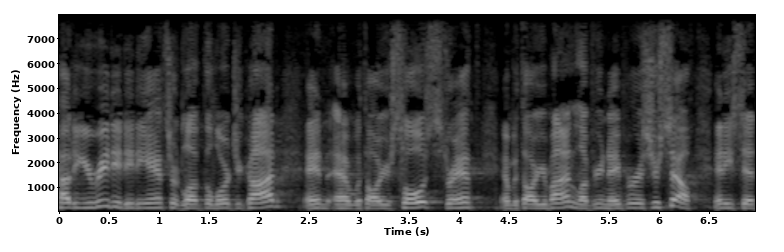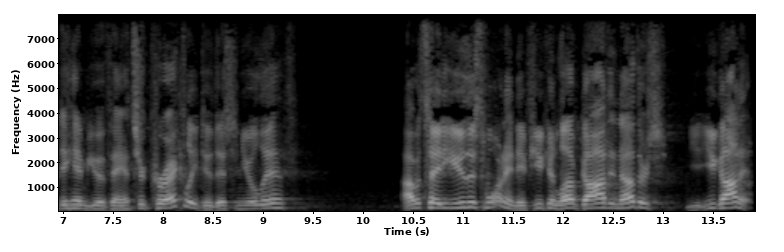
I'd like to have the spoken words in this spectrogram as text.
How do you read it? And he answered, Love the Lord your God, and uh, with all your soul, strength, and with all your mind, love your neighbor as yourself. And he said to him, You have answered correctly. Do this and you'll live. I would say to you this morning, if you can love God and others, you got it.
